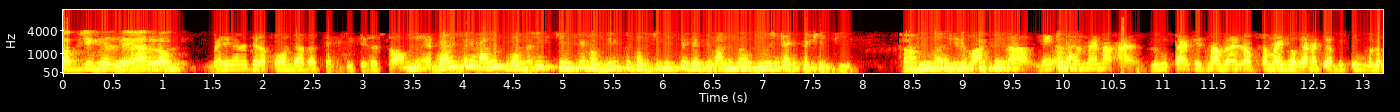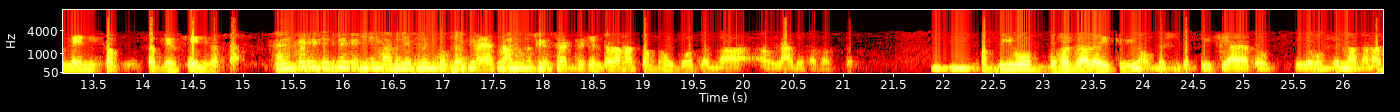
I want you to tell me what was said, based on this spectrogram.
पबजी खेलते यार लोग। मेरे ख्याल से तेरा फ़ोन ज़्यादा पीसी से स्ट्रॉन्ग है। से पबजी खेलते पबजी तो पबजी किससे खेलते? मालूम है ब्लू स्टैक पे खेलती है। ये बात है। ना नहीं असल में ना ब्लू टैक इतना वेल ऑप्टिमाइज हो गया ना कि अभी तू मतलब मेनली सब सब गेम्स खेल ही सकता है। जब मैं खेलता था ना तब भाई बहुत गंदा लैग होता था उससे। अभी वो बहुत ज़्यादा ही क्योंकि ऑब्वियसली जब पीसी आया तो लोगों को खेलना था ना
